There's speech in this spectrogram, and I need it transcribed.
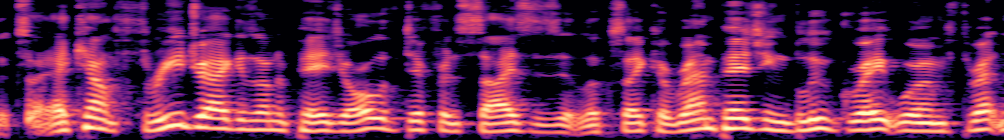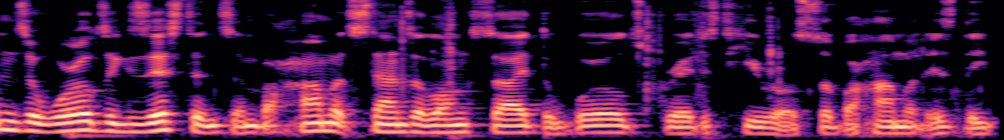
Looks like I count three dragons on a page, all of different sizes. It looks like a rampaging blue great wyrm threatens a world's existence, and Bahamut stands alongside the world's greatest heroes. So Bahamut is the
